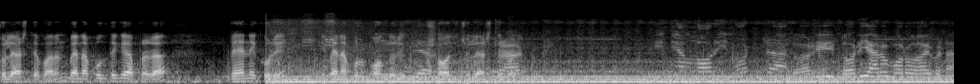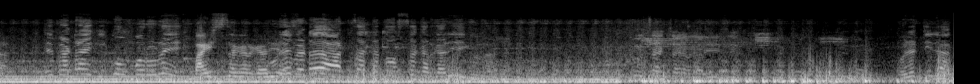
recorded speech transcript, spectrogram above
চলে আসতে পারেন। বেনাপোল থেকে আপনারা ভ্যানে করে এই বেনাপোল বন্দরে খুব সহজে চলে আসতে পারেন। লরি লরি লরি আরও বড় হয় বেটা। এ বেটা কি কম বড় রে? বাইশ টাকার গাড়ি ওরে বেটা আট চাকা দশ চাকার গাড়ি ওটা ট্রাক।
